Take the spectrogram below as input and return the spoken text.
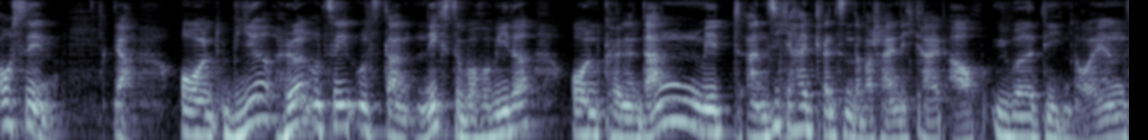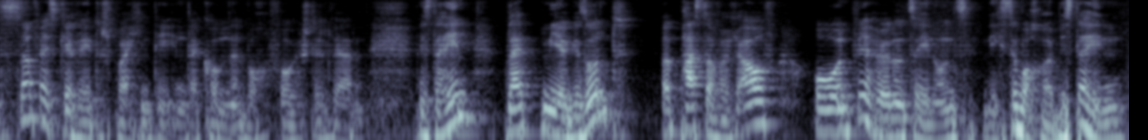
aussehen. Ja, und wir hören und sehen uns dann nächste Woche wieder und können dann mit an Sicherheit grenzender Wahrscheinlichkeit auch über die neuen Surface-Geräte sprechen, die in der kommenden Woche vorgestellt werden. Bis dahin, bleibt mir gesund, passt auf euch auf und wir hören und sehen uns nächste Woche. Bis dahin.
